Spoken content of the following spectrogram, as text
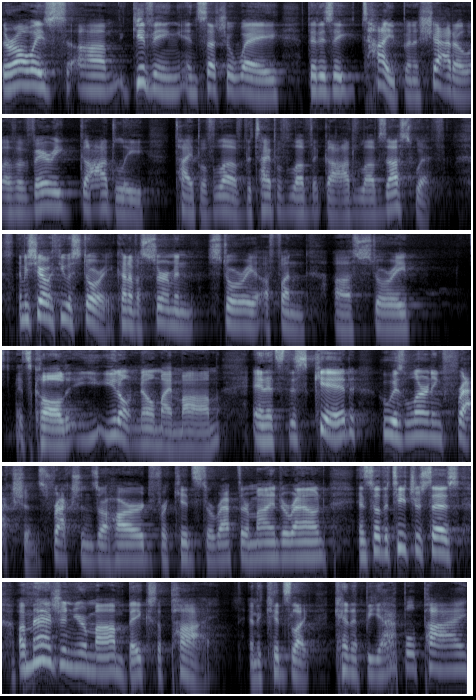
They're always um, giving in such a way that is a type and a shadow of a very godly type of love, the type of love that God loves us with. Let me share with you a story, kind of a sermon story, a fun uh, story. It's called You Don't Know My Mom. And it's this kid who is learning fractions. Fractions are hard for kids to wrap their mind around. And so the teacher says, Imagine your mom bakes a pie. And the kid's like, Can it be apple pie?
